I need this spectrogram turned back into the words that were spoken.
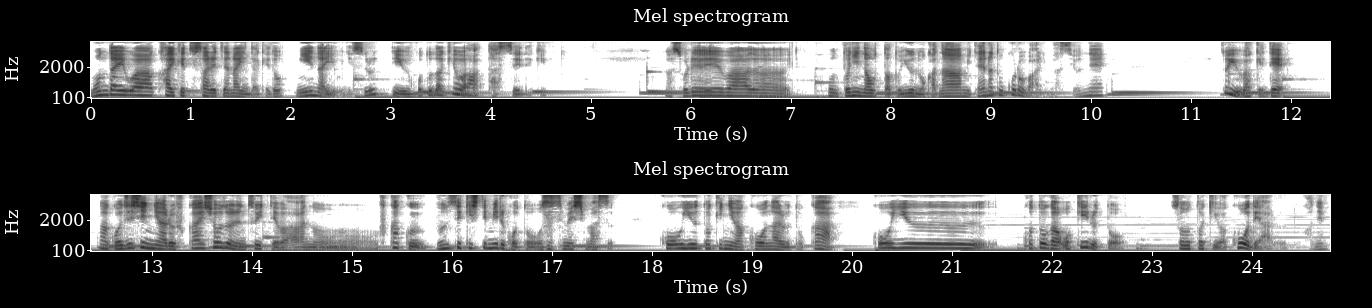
問題は解決されてないんだけど見えないようにするっていうことだけは達成できるとそれは本当に治ったというのかなみたいなところはありますよね。というわけで、まあ、ご自身にある不快症状についてはあの深く分析してみることをお勧めします。こういう時にはこうなるとかこういうことが起きるとその時はこうであるとかね。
